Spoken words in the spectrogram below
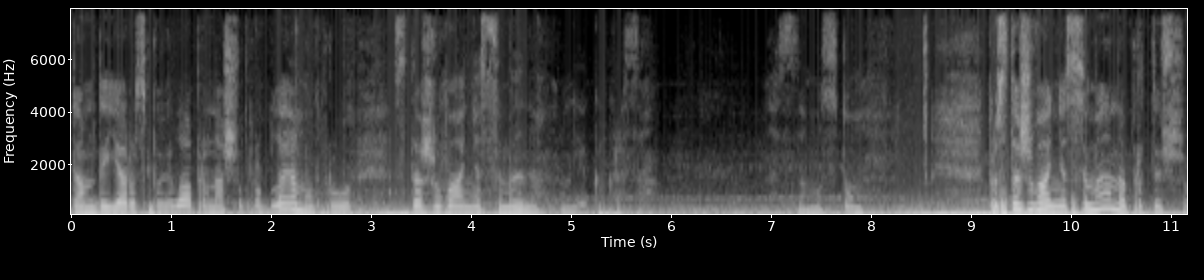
там, де я розповіла про нашу проблему, про стажування Семена. Вон яка краса. За мостом. Про стажування Семена, про те, що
